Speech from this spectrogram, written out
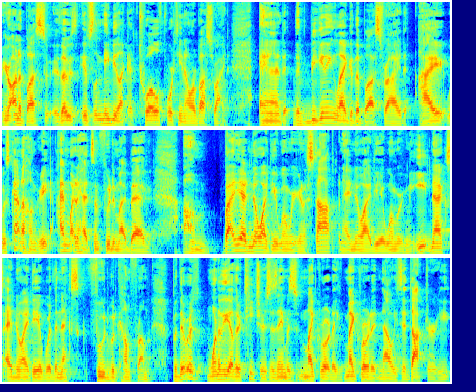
you're on a bus. It was, it was, maybe like a 12, 14 hour bus ride. And the beginning leg of the bus ride, I was kind of hungry. I might have had some food in my bag. Um, but I had no idea when we were going to stop and I had no idea when we were going to eat next. I had no idea where the next food would come from. But there was one of the other teachers. His name was Mike Rota. Mike Rota, now he's a doctor he,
